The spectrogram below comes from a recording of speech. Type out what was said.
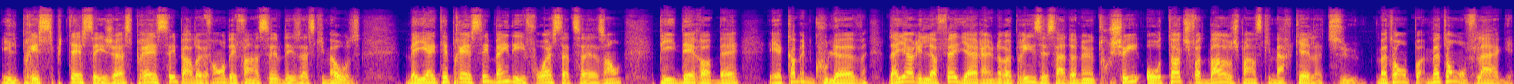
Il précipitait ses gestes, pressé par le front défensif des Eskimos. Ben, il a été pressé bien des fois cette saison, puis il dérobait, et comme une couleuvre. D'ailleurs, il l'a fait hier à une reprise et ça a donné un toucher. Au touch football, je pense qu'il marquait là-dessus. Mettons, mettons au flag,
